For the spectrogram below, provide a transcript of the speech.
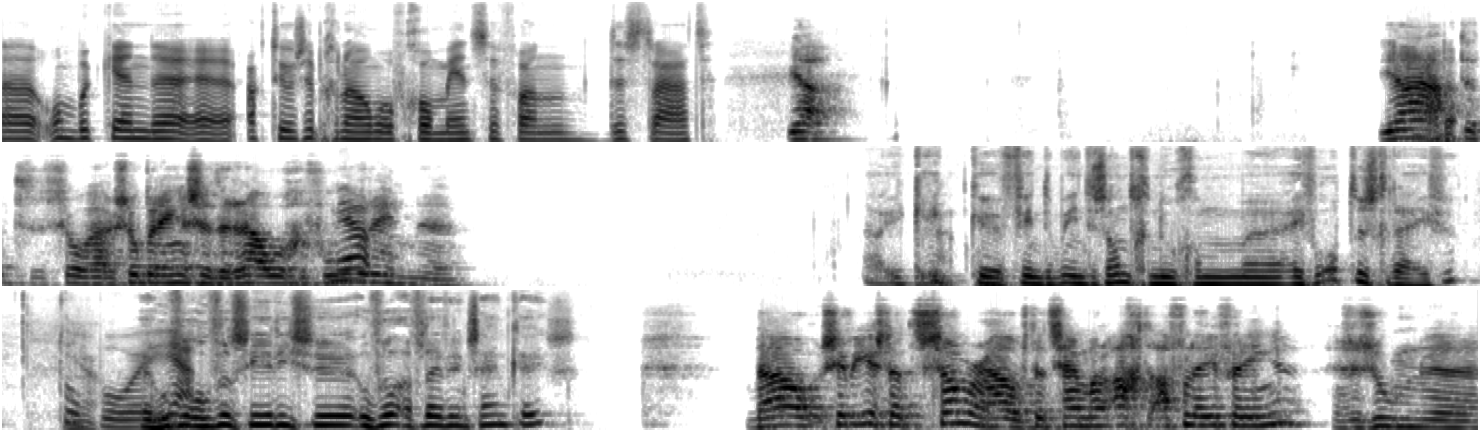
eh, onbekende eh, acteurs hebben genomen of gewoon mensen van de straat. Ja. Ja, dat, zo, zo brengen ze de rauwe gevoel Ja. erin. eh. Nou, ik ik vind hem interessant genoeg om eh, even op te schrijven. Top Boy, En hoeveel, ja. hoeveel series, eh, hoeveel afleveringen zijn Kees? Nou, ze hebben eerst dat Summer House, dat zijn maar acht afleveringen. Een seizoen, eh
